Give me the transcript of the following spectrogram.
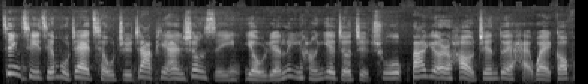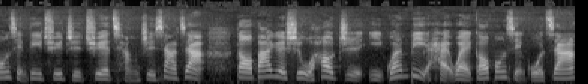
近期柬埔寨求职诈骗案盛行，有人力行业者指出，八月二号针对海外高风险地区职缺强制下架，到八月十五号止已关闭海外高风险国家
